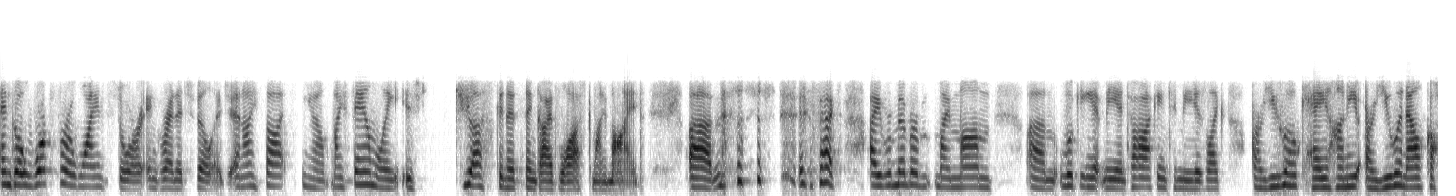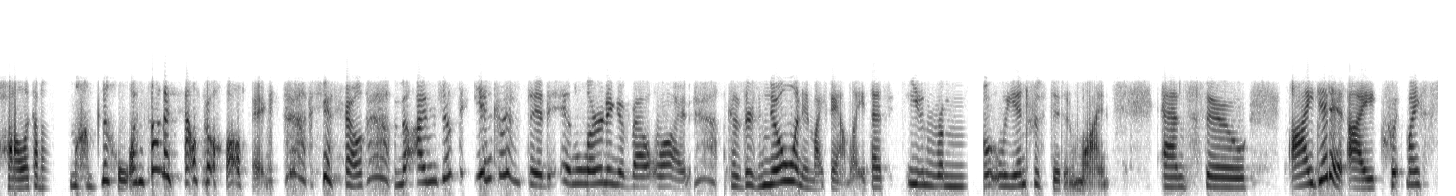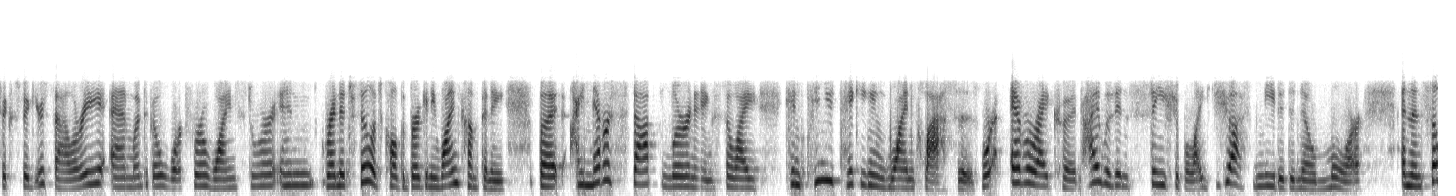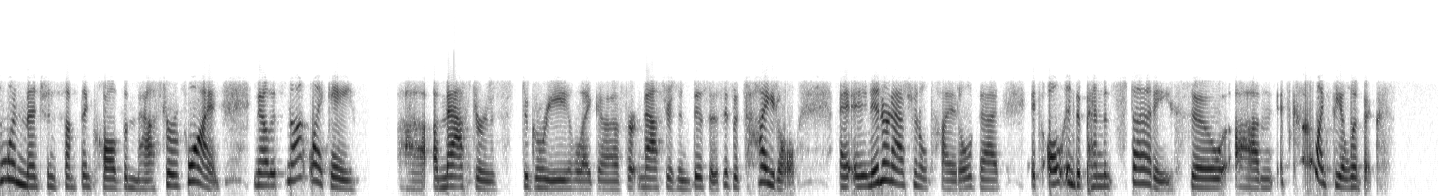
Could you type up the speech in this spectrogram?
and go work for a wine store in Greenwich Village. And I thought, you know, my family is just going to think I've lost my mind. Um, in fact, I remember my mom um, looking at me and talking to me is like, "Are you okay, honey? Are you an alcoholic?" I'm like, "Mom, no, I'm not an alcoholic. you know, I'm just interested in learning about wine because there's no one in my family that's even remotely interested in wine." And so I did it. I quit my six figure salary and went to go work for a wine store in Greenwich Village called the Burgundy Wine Company. But I never stopped learning. So I continued taking wine classes wherever I could. I was insatiable. I just needed to know more. And then someone mentioned something called the Master of Wine. Now, it's not like a uh, a master's degree, like a for master's in business. It's a title, an international title that it's all independent study. So um, it's kind of like the Olympics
